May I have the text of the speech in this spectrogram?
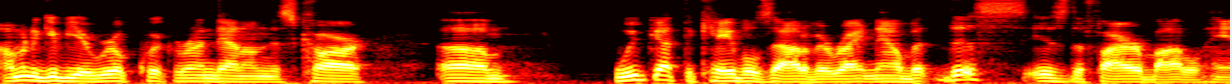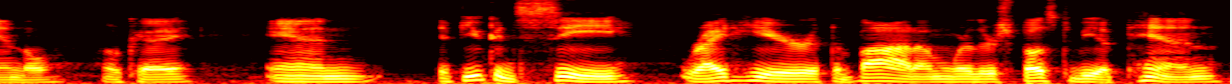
I'm going to give you a real quick rundown on this car. Um, we've got the cables out of it right now, but this is the fire bottle handle, okay? And if you can see right here at the bottom where there's supposed to be a pin,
